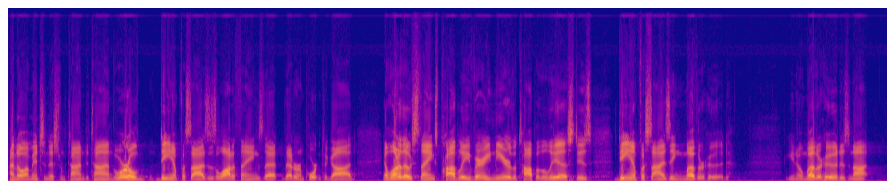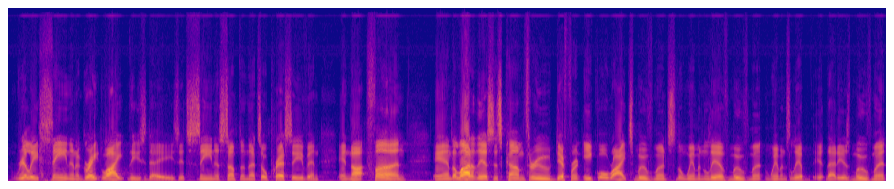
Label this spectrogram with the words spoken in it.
I know I mention this from time to time. The world de emphasizes a lot of things that, that are important to God. And one of those things, probably very near the top of the list, is de emphasizing motherhood. You know, motherhood is not really seen in a great light these days. It's seen as something that's oppressive and, and not fun. And a lot of this has come through different equal rights movements, the Women Lib movement, Women's Lib, that is, movement.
